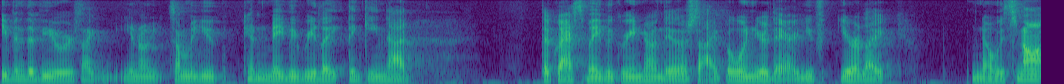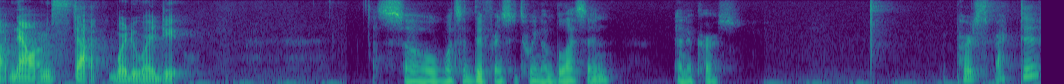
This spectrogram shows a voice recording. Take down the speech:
even the viewers, like, you know, some of you can maybe relate thinking that the grass may be greener on the other side, but when you're there, you you're like, no, it's not. Now I'm stuck. What do I do? So, what's the difference between a blessing and a curse? Perspective?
